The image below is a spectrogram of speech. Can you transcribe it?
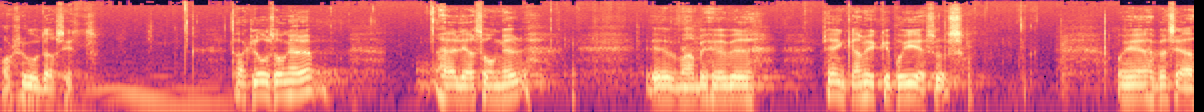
varsågoda sitt. Tack lovsångare, härliga sånger. Eh, man behöver tänka mycket på Jesus. Och, jag säga,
